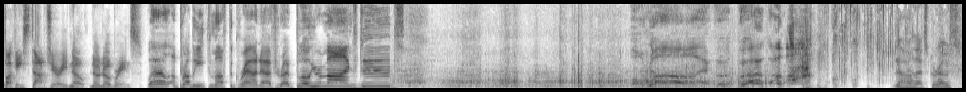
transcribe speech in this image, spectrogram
Fucking stop, Jerry. No, no, no brains. Well, I'll probably eat them off the ground after I blow your minds, dudes! Alright! Oh, that's gross.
